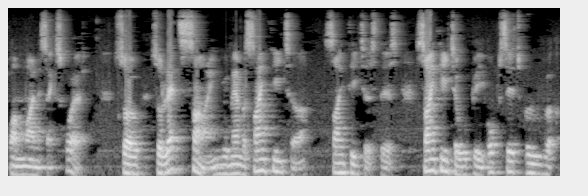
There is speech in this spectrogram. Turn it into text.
1 minus x squared. So so let's sine, remember sine theta, sine theta is this. Sine theta would be opposite over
